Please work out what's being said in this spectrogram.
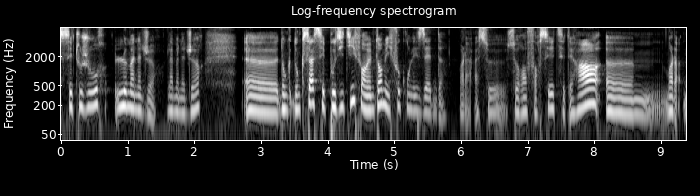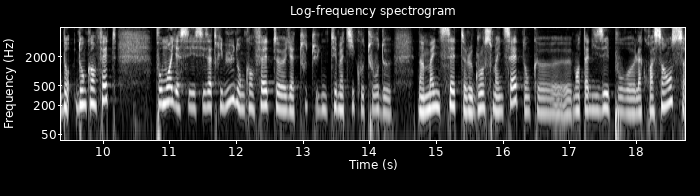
C'est toujours le manager, la manager. Euh, donc, donc ça, c'est positif en même temps, mais il faut qu'on les aide, voilà, à se, se renforcer, etc. Euh, voilà. Donc, donc en fait, pour moi, il y a ces, ces attributs. Donc en fait, euh, il y a toute une thématique autour de d'un mindset, le growth mindset, donc euh, mentalisé pour euh, la croissance,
